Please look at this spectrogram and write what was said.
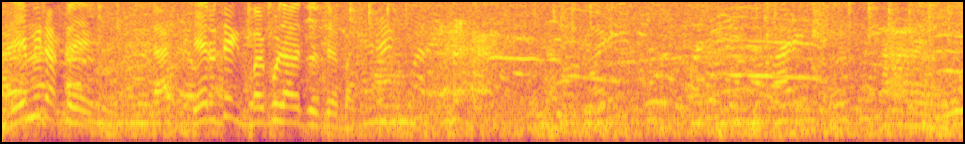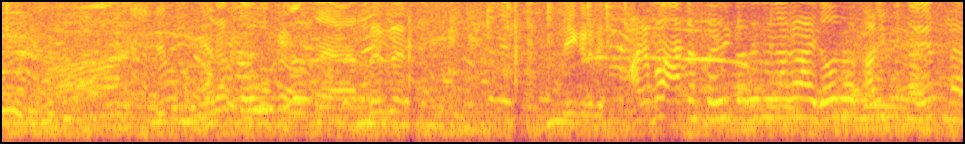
हे मी टाकतोय हे ऋतिक भरपूर झालं तुझे. अरे बा आता सही कधी काय दोन खाली चिन्ह येत नाही.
